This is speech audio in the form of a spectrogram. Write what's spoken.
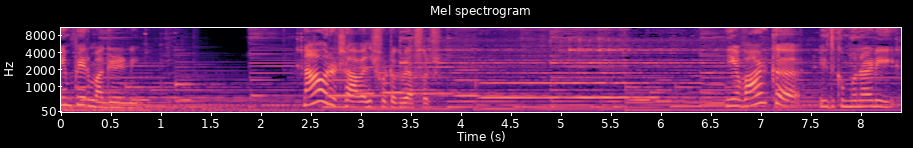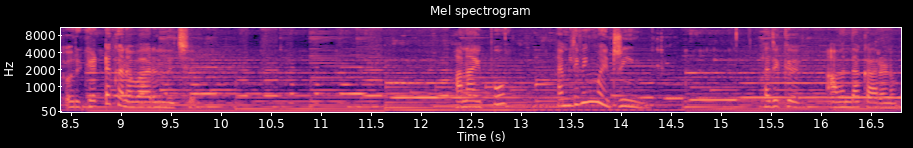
என் பேர் மகிழினி. நான் ஒரு டிராவல் ஃபோட்டோகிராஃபர் என் வாழ்க்கை இதுக்கு முன்னாடி ஒரு கெட்ட கனவா இருந்துச்சு. ஆனா இப்போ ஐம் லிவிங் மை ட்ரீம் அதுக்கு அவன்தான் காரணம்.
